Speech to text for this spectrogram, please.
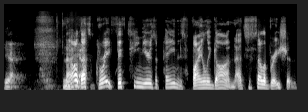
Yeah. no, yeah. that's great. 15 years of pain is finally gone. That's a celebration.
